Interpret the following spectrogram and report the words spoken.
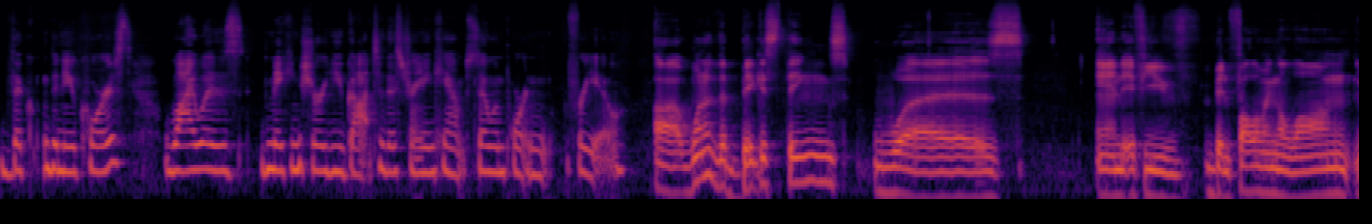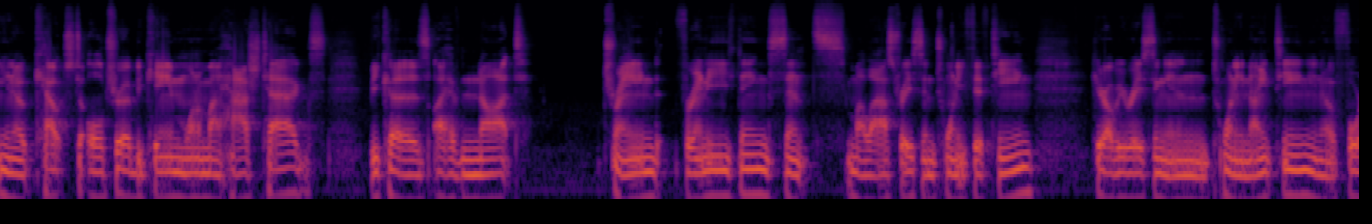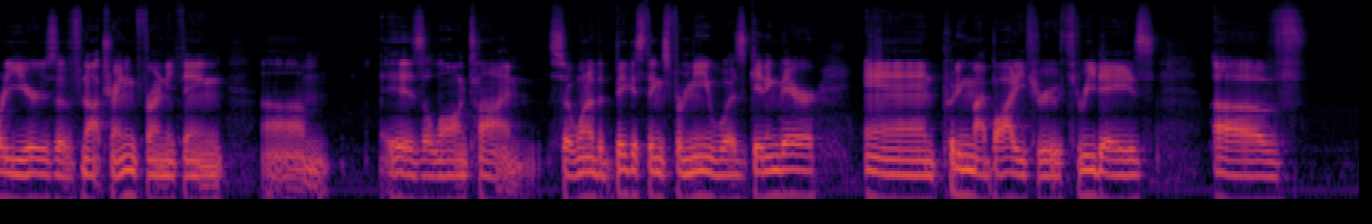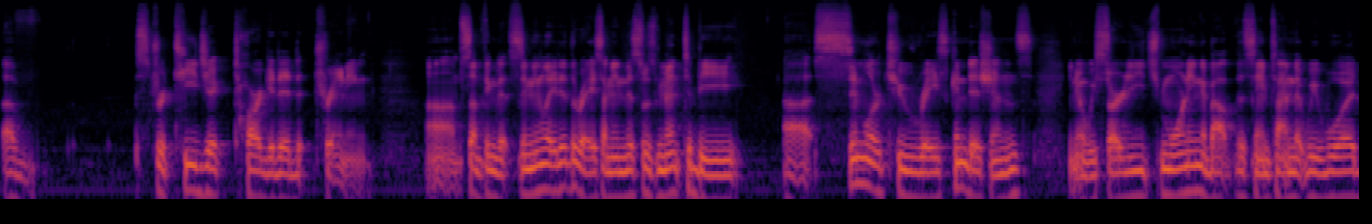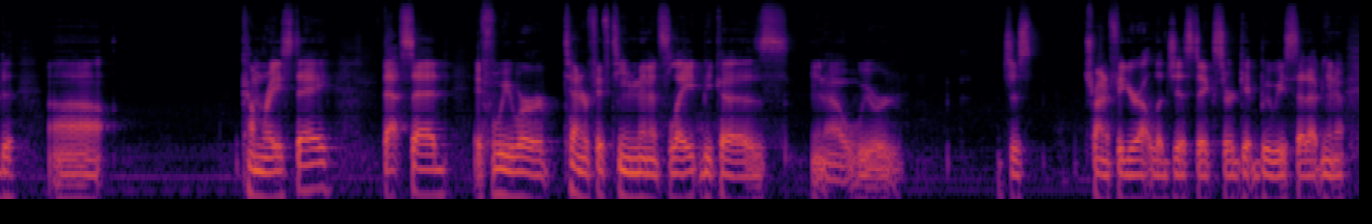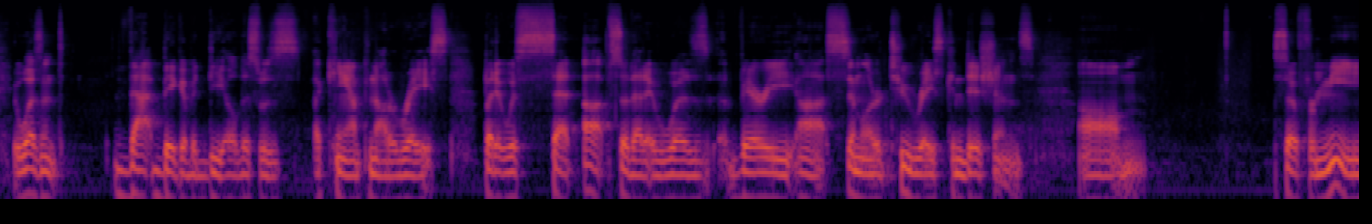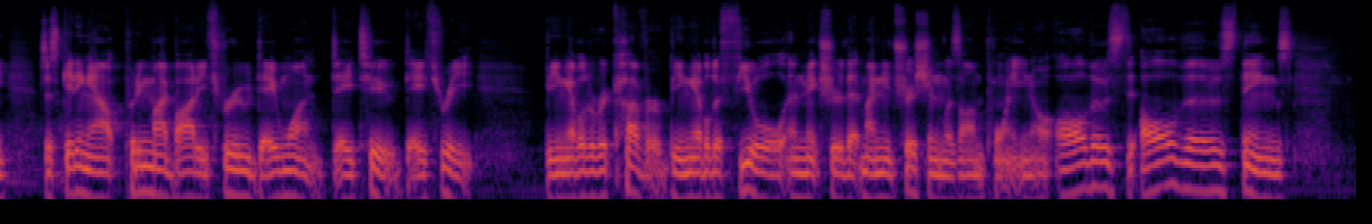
the the new course, why was making sure you got to this training camp so important for you? Uh, one of the biggest things was, and if you've been following along, you know, Couch to Ultra became one of my hashtags because I have not trained for anything since my last race in 2015. Here I'll be racing in 2019. You know, 40 years of not training for anything um, is a long time. So, one of the biggest things for me was getting there and putting my body through three days of, of strategic, targeted training. Um, something that simulated the race. I mean, this was meant to be uh, similar to race conditions. You know, we started each morning about the same time that we would uh, come race day. That said, if we were 10 or 15 minutes late because, you know, we were just trying to figure out logistics or get buoys set up, you know, it wasn't that big of a deal. This was a camp, not a race, but it was set up so that it was very uh, similar to race conditions. Um, so for me, just getting out, putting my body through day one, day two, day three, being able to recover, being able to fuel and make sure that my nutrition was on point, you know, all those all those things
